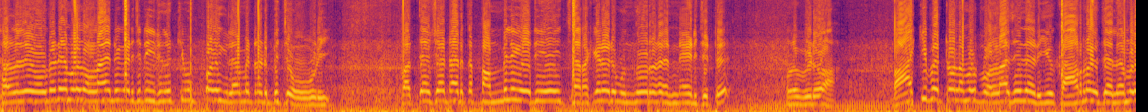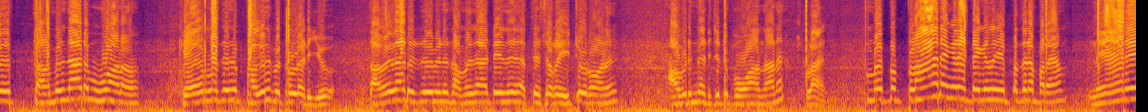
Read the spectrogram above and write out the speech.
കളർ ഓൾറെഡി നമ്മൾ തൊള്ളായിരം രൂപ അടിച്ചിട്ട് ഇരുന്നൂറ്റി മുപ്പത് കിലോമീറ്റർ അടുപ്പിച്ച് ഓടി. അത്യാവശ്യമായിട്ട് അടുത്ത പമ്പിൽ കയറ്റി ചെറുക്കനൊരു മുന്നൂറ് എണ്ണ അടിച്ചിട്ട് നമ്മൾ വിടുക ബാക്കി പെട്രോൾ നമ്മൾ പൊള്ളാച്ചിയിൽ നിന്ന് അടിക്കും. കാരണം വെച്ചാൽ നമ്മൾ തമിഴ്നാട് പോവാണോ. കേരളത്തിൽ നിന്ന് പകുതി പെട്രോൾ അടിക്കൂ. തമിഴ്നാട് ഇട്ടിട്ട് പിന്നെ തമിഴ്നാട്ടിൽ നിന്ന് അത്യാവശ്യം റേറ്റ് കുറവാണ്. അവിടുന്ന് അടിച്ചിട്ട് പോവാന്നാണ് പ്ലാൻ നമ്മളിപ്പോൾ പ്ലാൻ എങ്ങനെ ഇട്ടേക്കുന്നത് ഇപ്പം തന്നെ പറയാം. നേരെ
